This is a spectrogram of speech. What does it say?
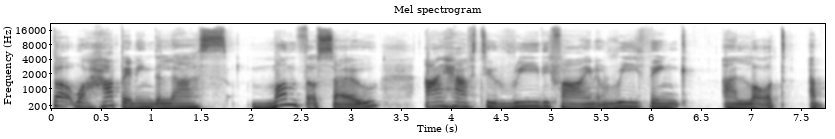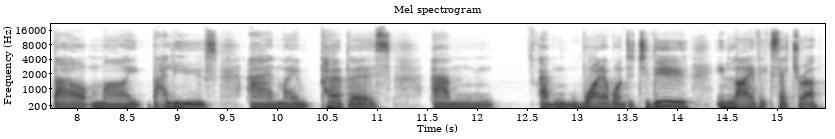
But what happened in the last month or so, I have to redefine, rethink a lot about my values and my purpose um, and what I wanted to do in life, etc.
